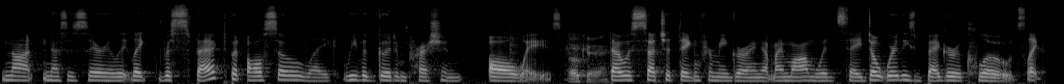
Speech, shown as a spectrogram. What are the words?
not necessarily like respect, but also like leave a good impression always. Okay. That was such a thing for me growing up. My mom would say, "Don't wear these beggar clothes." Like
